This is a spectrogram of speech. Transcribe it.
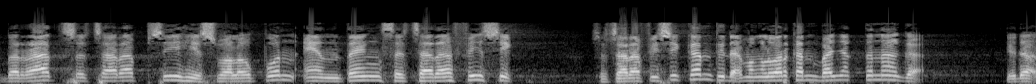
berat secara psikis walaupun enteng secara fisik. Secara fisik kan tidak mengeluarkan banyak tenaga. Tidak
